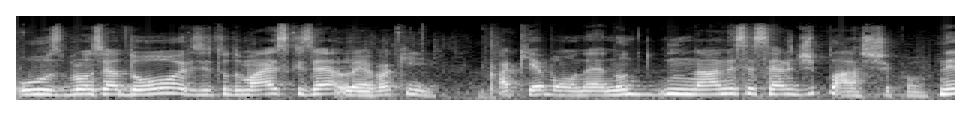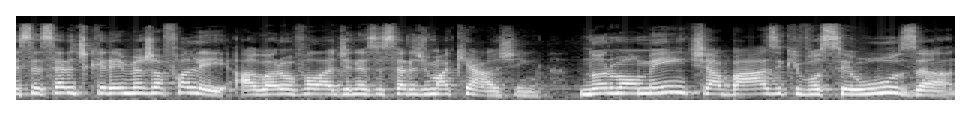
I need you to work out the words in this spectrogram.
Os bronzeadores e tudo mais, quiser, leva aqui. Aqui é bom, né? No, na necessário de plástico. Necessário de creme eu já falei. Agora eu vou falar de necessário de maquiagem. Normalmente a base que você usa,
